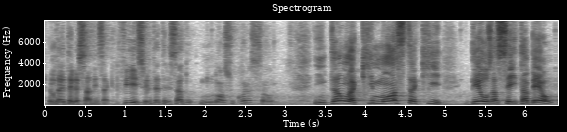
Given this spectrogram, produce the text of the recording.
ele não está interessado em sacrifício, ele está interessado no nosso coração. Então aqui mostra que Deus aceita Abel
